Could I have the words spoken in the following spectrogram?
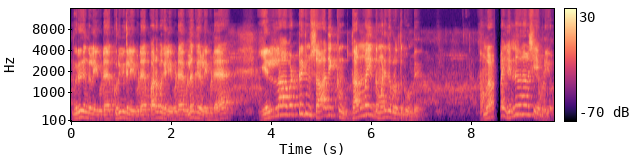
மிருகங்களை விட குருவிகளை விட பறவைகளை விட விலங்குகளை விட எல்லாவற்றையும் சாதிக்கும் தன்மை இந்த மனித குலத்துக்கு உண்டு. நம்மளால என்ன வேணாலும் செய்ய முடியும்.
